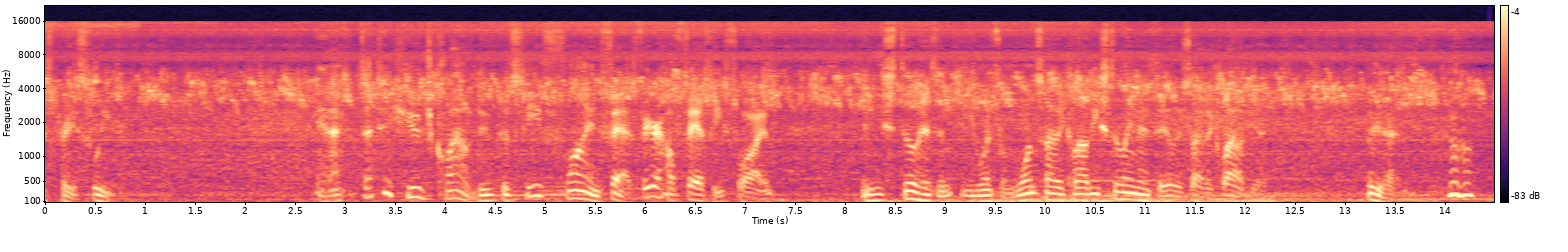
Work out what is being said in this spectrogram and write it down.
That's pretty sweet. And that's, that's a huge cloud, dude, because he's flying fast. Figure how fast he's flying. And he still hasn't, he went from one side of the cloud, he still ain't at the other side of the cloud yet. Look at that.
